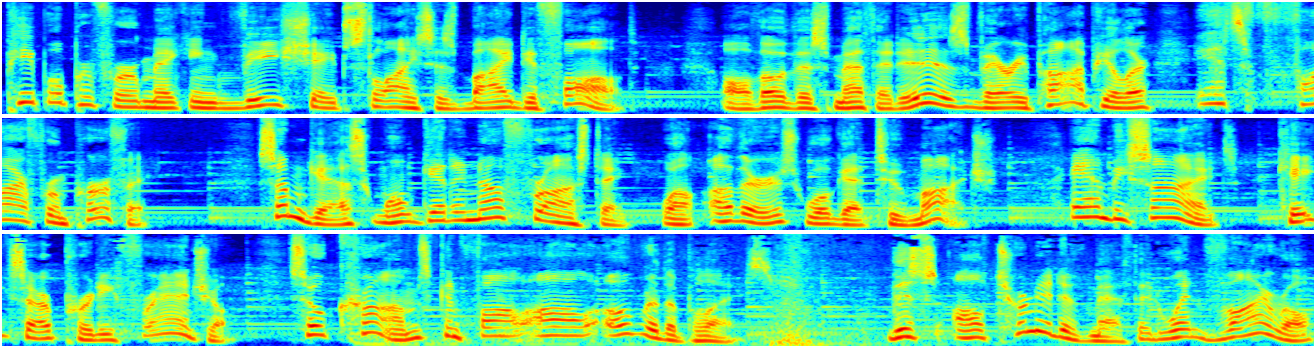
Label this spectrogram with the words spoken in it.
people prefer making V shaped slices by default. Although this method is very popular, it's far from perfect. Some guests won't get enough frosting, while others will get too much. And besides, cakes are pretty fragile, so crumbs can fall all over the place. This alternative method went viral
